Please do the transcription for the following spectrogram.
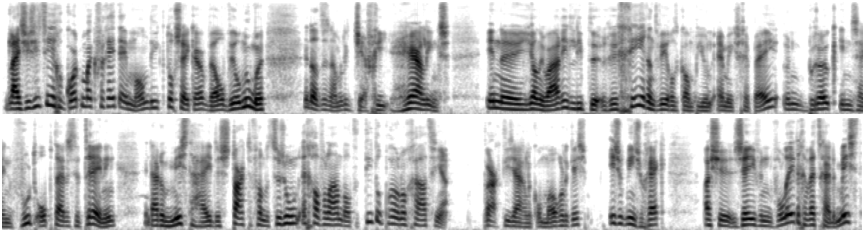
het lijstje is iets ingekort, maar ik vergeet één man die ik toch zeker wel wil noemen. En dat is namelijk Jeffrey Herlings. In eh, januari liep de regerend wereldkampioen MXGP een breuk in zijn voet op tijdens de training. En daardoor miste hij de start van het seizoen en gaf al aan dat de titelprolongatie ja, praktisch eigenlijk onmogelijk is. Is ook niet zo gek. Als je zeven volledige wedstrijden mist,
